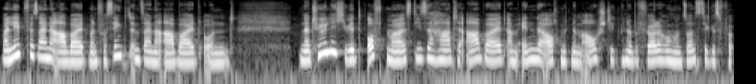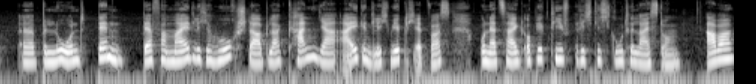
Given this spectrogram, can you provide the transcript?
man lebt für seine Arbeit, man versinkt in seiner Arbeit und natürlich wird oftmals diese harte Arbeit am Ende auch mit einem Aufstieg, mit einer Beförderung und sonstiges äh, belohnt, denn der vermeintliche Hochstapler kann ja eigentlich wirklich etwas und er zeigt objektiv richtig gute Leistungen. Aber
